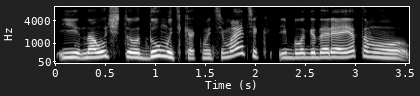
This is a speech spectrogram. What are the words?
и научит его думать как математик, и благодаря этому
